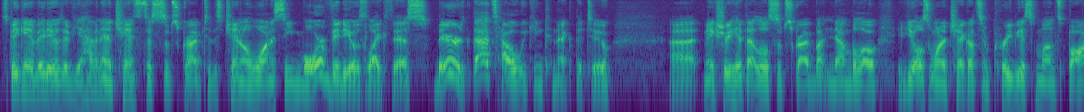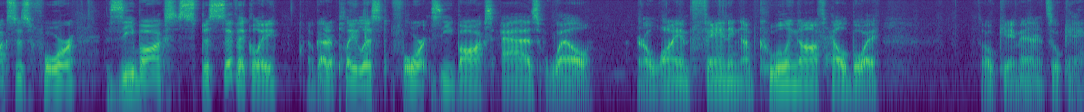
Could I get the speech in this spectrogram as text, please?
Speaking of videos, if you haven't had a chance to subscribe to this channel and want to see more videos like this, there, that's how we can connect the two. Uh, make sure you hit that little subscribe button down below. If you also want to check out some previous month's boxes for Z-Box specifically, I've got a playlist for Z-Box as well. I don't know why I'm fanning. I'm cooling off Hellboy. It's okay, man. It's okay.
